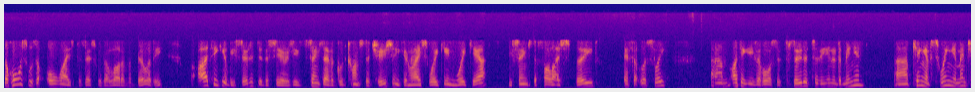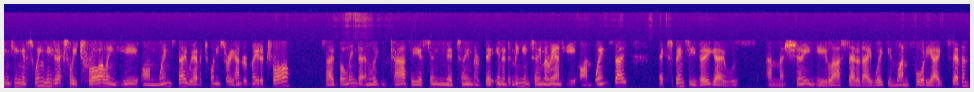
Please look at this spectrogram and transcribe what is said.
The horse was always possessed with a lot of ability. I think he'll be suited to the series. He seems to have a good constitution. He can race week in, week out. He seems to follow speed effortlessly. Um, I think he's a horse that's suited to the Inter Dominion. Uh, King of Swing, you mentioned King of Swing. He's actually trialling here on Wednesday. We have a 2300 metre trial. So Belinda and Luke McCarthy are sending their team, their Inter Dominion team, around here on Wednesday. Expensive Ego was a machine here last Saturday week in 148.7.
